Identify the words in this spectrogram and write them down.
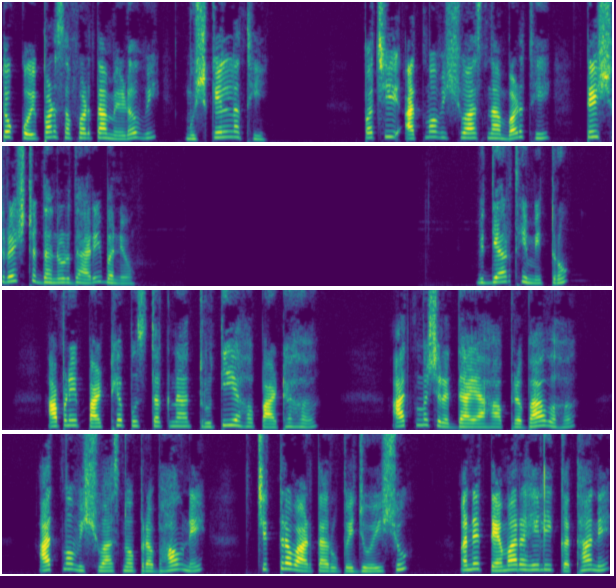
તો કોઈ પણ સફળતા મેળવવી મુશ્કેલ નથી. પછી આત્મવિશ્વાસના બળથી તે શ્રેષ્ઠ ધનુર્ધારી બન્યો. વિદ્યાર્થી મિત્રો, આપણે પાઠ્યપુસ્તકના તૃતીય પાઠ આત્મશ્રદ્ધાયા પ્રભાવ આત્મવિશ્વાસનો પ્રભાવને ચિત્રવાર્તા રૂપે જોઈશું અને તેમાં રહેલી કથાને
